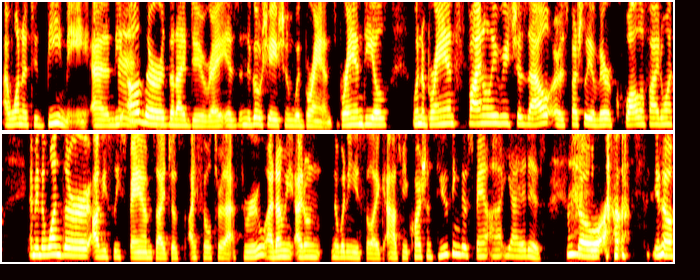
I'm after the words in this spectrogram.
I want it to be me. And the mm. other that I do, right, is negotiation with brands, brand deals. When a brand finally reaches out, or especially a very qualified one, I mean, the ones that are obviously spams, I just I filter that through. I don't I don't nobody needs to like ask me questions. You think this spam? Uh, yeah, it is. so, you know,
